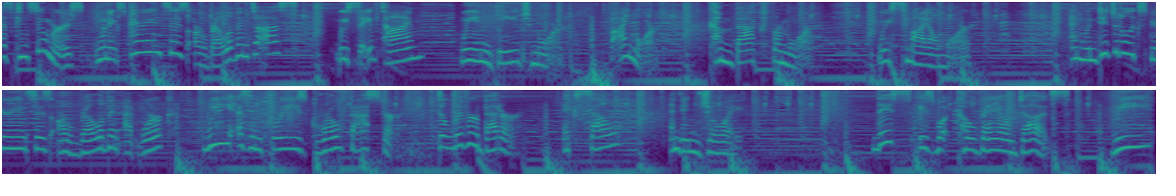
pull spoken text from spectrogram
As consumers, when experiences are relevant to us, we save time, we engage more, buy more, come back for more, we smile more. And when digital experiences are relevant at work, we as employees grow faster, deliver better, excel, and enjoy. This is what Coveo does. We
